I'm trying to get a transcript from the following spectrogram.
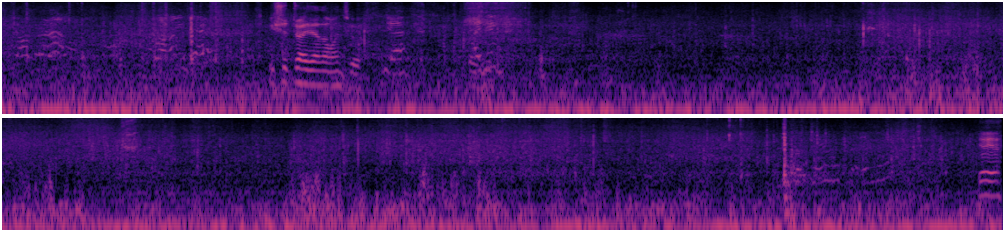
the other line there. You should try the other one too. Yeah, I did. Yeah, yeah.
